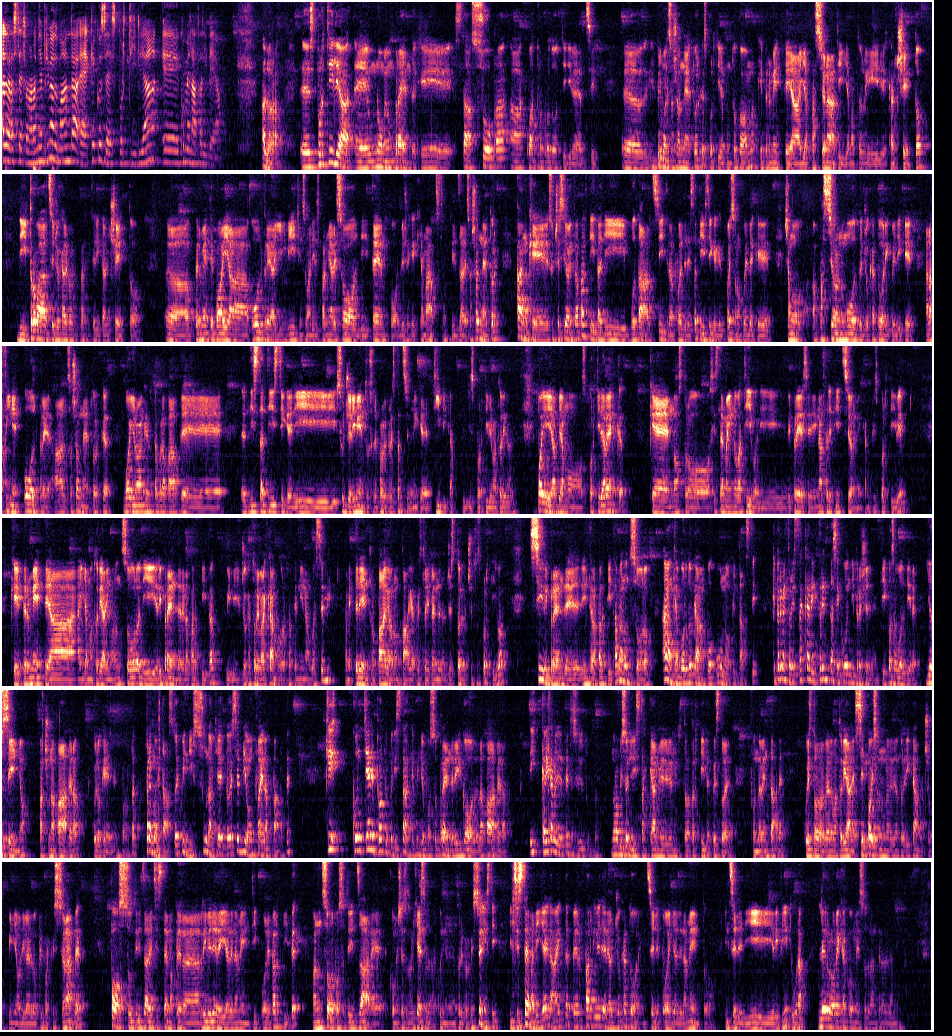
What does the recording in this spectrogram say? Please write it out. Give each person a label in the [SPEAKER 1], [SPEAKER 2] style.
[SPEAKER 1] Allora Stefano, la mia prima domanda è che cos'è Sportilia e com'è nata l'idea?
[SPEAKER 2] Allora, eh, Sportilia è un nome, un brand che sta sopra a quattro prodotti diversi. Eh, il primo è il social network, sportilia.com, che permette agli appassionati, agli amatori del calcetto, di trovarsi e giocare le proprie partite di calcetto. Eh, permette poi, a- oltre agli inviti, insomma, di risparmiare soldi, tempo, invece che chiamarsi, utilizzare i social network, anche successivamente alla partita di votarsi, tirare fuori delle statistiche che poi sono quelle che diciamo, appassionano molto i giocatori, quelli che alla fine, oltre al social network, vogliono anche tutta quella parte eh, di statistiche, di suggerimento sulle proprie prestazioni che è tipica degli sportivi amatoriali. Poi abbiamo Sportive Rec, che è il nostro sistema innovativo di riprese in alta definizione nei campi sportivi che permette agli amatoriali, ma non solo, di riprendere la partita. Quindi il giocatore va al campo con la sua pennina USB, la mette dentro, paga o non paga, questo dipende dal gestore del centro sportivo, si riprende l'intera partita, ma non solo, anche a bordo campo uno o più tasti che permettono di staccare i 30 secondi precedenti. Cosa vuol dire? Io segno, faccio una papera, quello che importa, premo il tasto e quindi sulla chiavetta USB ho un file a parte che contiene proprio quell'istante, quindi io posso prendere il gol, la papera, e caricarlo direttamente su YouTube. Non ho bisogno di staccarmi e rivedermi tutta la partita, questo è fondamentale. Questo a livello amatoriale. Se poi sono un allenatore di calcio, quindi a un livello più professionale, posso utilizzare il sistema per rivedere gli allenamenti o le partite, ma non solo, posso utilizzare, come ci è stato chiesto da alcuni allenatori professionisti, il sistema degli highlight per far rivedere al giocatore, in sede poi di allenamento, in sede di rifinitura, l'errore che ha commesso durante l'allenamento.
